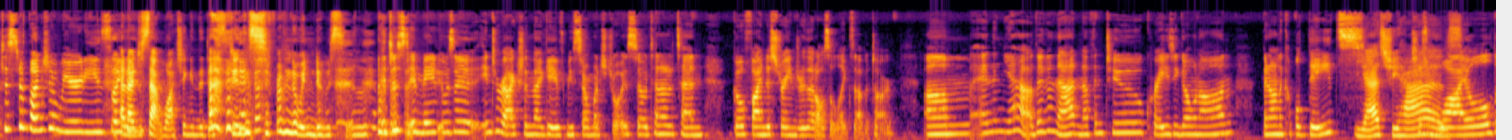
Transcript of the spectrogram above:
just a bunch of weirdies. Like and I just sat watching in the distance from the windowsill. it just it made it was a interaction that gave me so much joy. So ten out of ten. Go find a stranger that also likes Avatar. Um, and then yeah, other than that, nothing too crazy going on. been on a couple dates. Yes, she has. She's wild.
